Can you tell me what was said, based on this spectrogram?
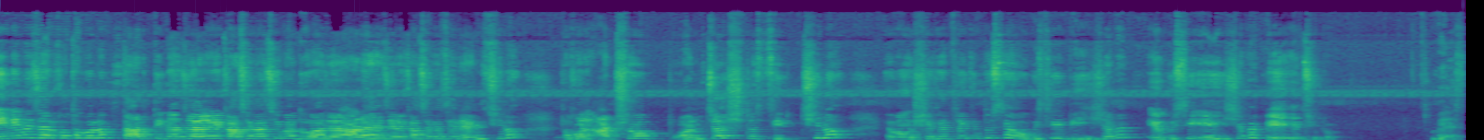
এই নেমে যার কথা বললাম, তার তিন হাজারের কাছাকাছি বা দু হাজার, আড়াই হাজারের কাছাকাছি র্যাঙ্ক ছিল। তখন আটশো পঞ্চাশটা সিট ছিল এবং সেক্ষেত্রে কিন্তু সে ওবিসি বি হিসাবে ওবিসি এ হিসাবে পেয়ে গেছিল। ব্যাস।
